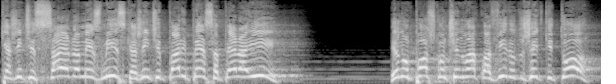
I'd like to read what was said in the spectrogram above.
que a gente saia da mesmice, que a gente pare e pensa: peraí, eu não posso continuar com a vida do jeito que estou.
